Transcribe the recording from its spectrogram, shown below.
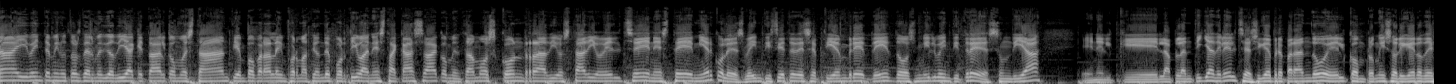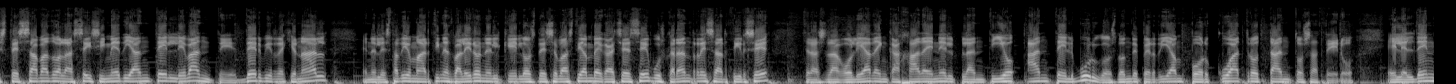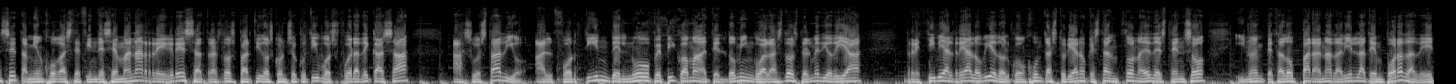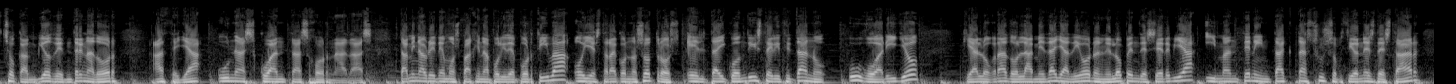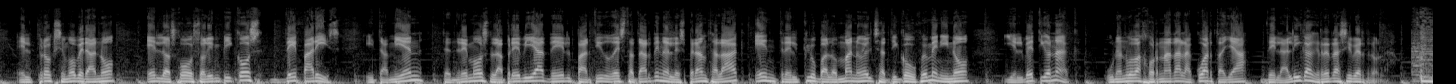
Una y 20 minutos del mediodía, ¿qué tal? ¿Cómo están? Tiempo para la información deportiva en esta casa. Comenzamos con Radio Estadio Elche en este miércoles 27 de septiembre de 2023. Un día en el que la plantilla del Elche sigue preparando el compromiso liguero de este sábado a las seis y media ante el Levante, derby regional en el Estadio Martínez Valero, en el que los de Sebastián Begachese buscarán resarcirse tras la goleada encajada en el plantío ante el Burgos, donde perdían por cuatro tantos a cero. El Eldense también juega este fin de semana, regresa tras dos partidos consecutivos fuera de casa a su estadio, al Fortín del nuevo Pepico Amat, el domingo a las dos del mediodía recibe al Real Oviedo, el conjunto asturiano que está en zona de descenso y no ha empezado para nada bien la temporada. De hecho, cambió de entrenador hace ya unas cuantas jornadas. También abriremos página polideportiva. Hoy estará con nosotros el taekwondista ilicitano Hugo Arillo que ha logrado la medalla de oro en el Open de Serbia y mantiene intactas sus opciones de estar el próximo verano en los Juegos Olímpicos de París. Y también tendremos la previa del partido de esta tarde en el Esperanza LAC entre el Club Balonmano El Chaticou femenino y el Betionac. Una nueva jornada, la cuarta ya, de la Liga Guerreras Iberdrola.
